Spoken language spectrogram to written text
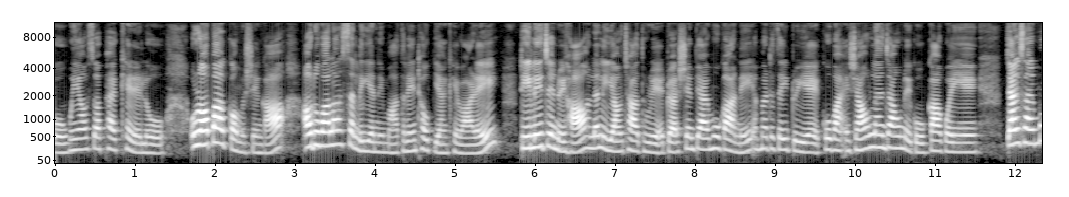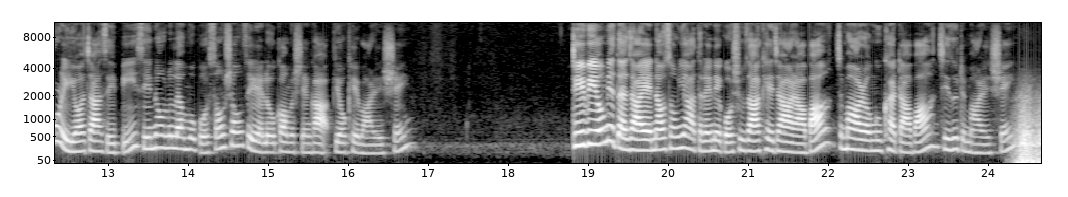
ကိုဝင်ရောက်ဆွတ်ဖက်ခဲ့တယ်လို့ဥရောပကော်မရှင်ကအော်တိုဘာလ14ရက်နေ့မှာသတင်းထုတ်ပြန်ခဲ့ပါတယ်။ဒီလေးကျင်တွေဟာလက်လီရောင်းချသူတွေအတွက်ရှင်ပြိုင်မှုကနေအမှတ်တစိတ်တွေရဲ့ကိုယ်ပိုင်အယောင်လမ်းကြောင်းတွေကိုကာကွယ်ရင်းပြိုင်ဆိုင်မှုတွေရောကြစေပြီးဈေးနှုန်းလွတ်လပ်မှုကိုဆုံးရှုံးစေတယ်လို့ကော်မရှင်ကပြောခဲ့ပါတယ်ရှင်။ TV ုံမြင့်တန်ကြားရဲ့နောက်ဆုံးရသတင်းတွေကိုရှုစားခဲ့ကြရတာပါ။ကျမကတော့ငုခတ်တာပါ။ကျေးဇူးတင်ပါတယ်ရှင်။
